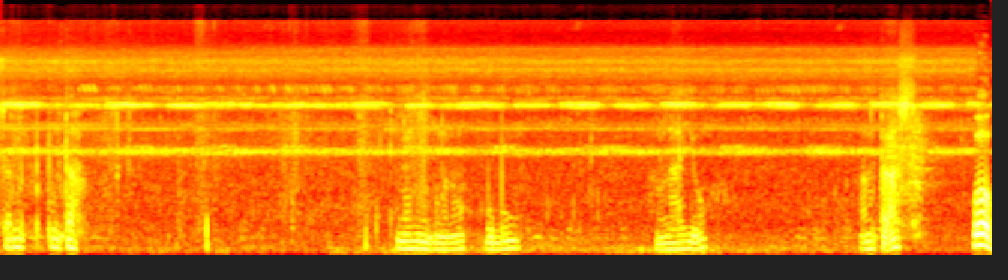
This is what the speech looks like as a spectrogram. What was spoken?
Saan papunta? Tingnan mo yung ano, bubong. Ang layo. Ang taas. Wow!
